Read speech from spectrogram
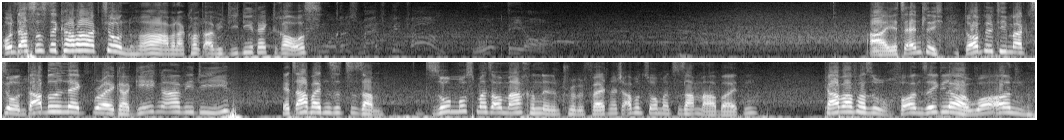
und das ist eine Kameraaktion. Ah, aber da kommt AVD direkt raus. Ah, jetzt endlich. Doppelteam-Aktion. Double Neckbreaker gegen AVD. Jetzt arbeiten sie zusammen. So muss man es auch machen in einem Triple Threat Match. Ab und zu auch mal zusammenarbeiten. Coverversuch von Sigler. One.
